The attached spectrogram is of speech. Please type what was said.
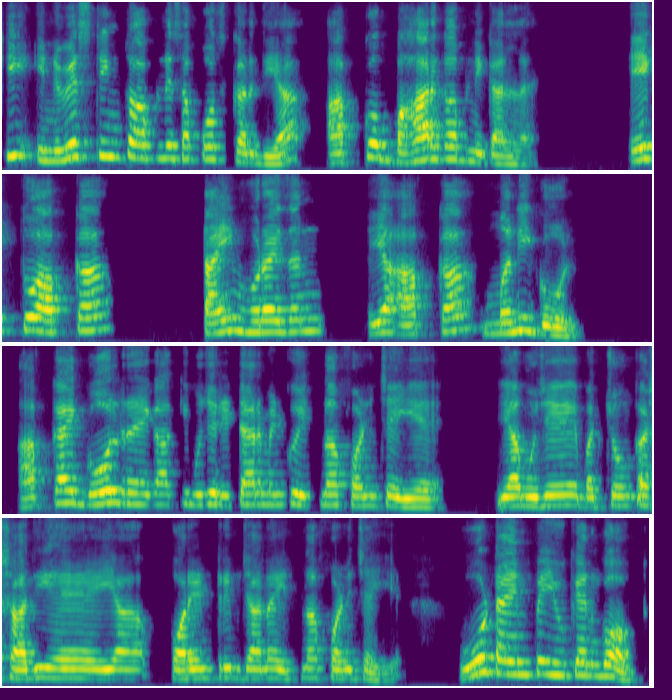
कि इन्वेस्टिंग तो आपने सपोज़ कर दिया, आपको बाहर कब निकालना है? एक तो आपका टाइम होराइजन या आपका मनी गोल आपका एक गोल रहेगा कि मुझे रिटायरमेंट को इतना फंड चाहिए, या मुझे बच्चों का शादी है, या फॉरेन ट्रिप जाना इतना फंड चाहिए। वो टाइम पे you can go out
